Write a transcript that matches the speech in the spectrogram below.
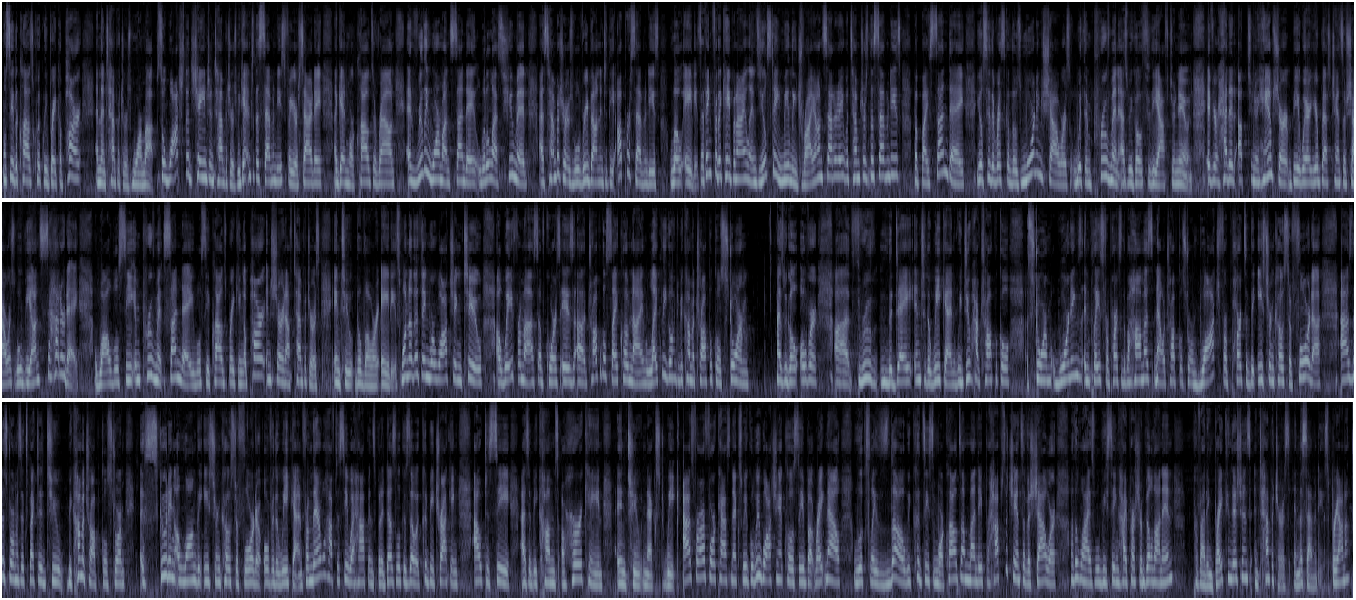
We'll see the clouds quickly break apart and then temperatures warm up. So watch the change in temperatures. We get into the 70s for your Saturday. Again, more clouds around and really warm on Sunday, a little less humid as temperatures will rebound into the upper 70s, low 80s. I think for the Cape and Islands, you'll stay mainly dry on Saturday with temperatures in the 70s, but by Sunday, you'll see the risk of those morning showers with improvement as we go through the afternoon. If you're headed up to New Hampshire, be aware your best chance of showers will be on Saturday. While we'll see improvement improvement Sunday. We'll see clouds breaking apart and sure enough temperatures into the lower 80s. One other thing we're watching too away from us, of course, is uh, Tropical Cyclone 9 likely going to become a tropical storm as we go over uh, through the day into the weekend, we do have tropical storm warnings in place for parts of the Bahamas. Now a tropical storm watch for parts of the eastern coast of Florida as the storm is expected to become a tropical storm uh, scooting along the eastern coast of Florida over the weekend. From there, we'll have to see what happens, but it does look as though it could be tracking out to sea as it becomes a hurricane into next week. As for our forecast next week, we'll be watching it closely, but right now, looks like as though we could could see some more clouds on Monday, perhaps a chance of a shower. Otherwise, we'll be seeing high pressure build on in, providing bright conditions and temperatures in the 70s. Brianna?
